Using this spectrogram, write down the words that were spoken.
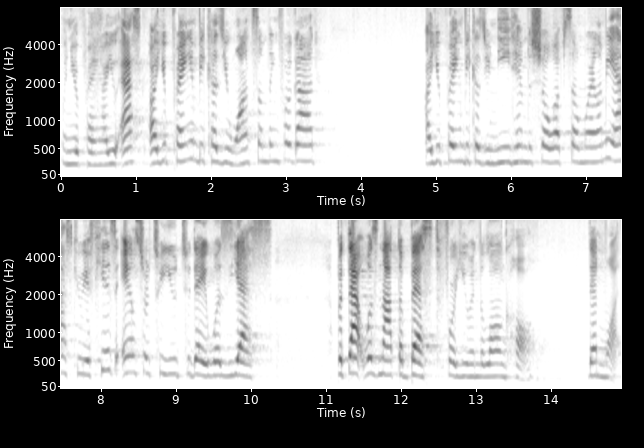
when you're praying? Are you ask, are you praying because you want something for God? Are you praying because you need him to show up somewhere? Let me ask you if his answer to you today was yes, but that was not the best for you in the long haul, then what?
